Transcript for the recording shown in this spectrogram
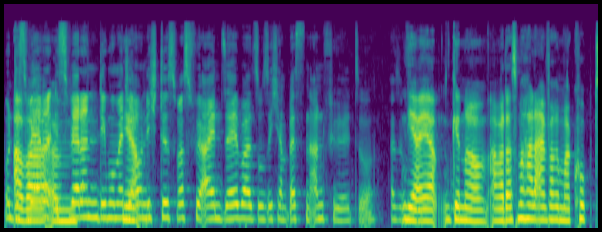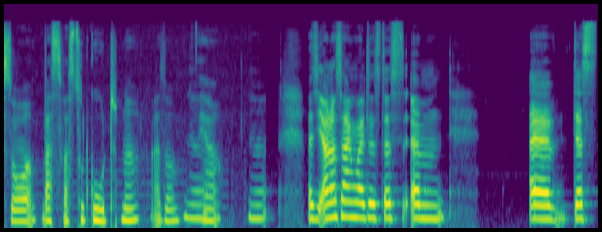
Und das wäre ähm, wär dann in dem Moment ja. ja. auch nicht das, was für einen selber so sich am besten anfühlt. So. Also ja, ja, genau. Aber dass man halt einfach immer guckt, so, was, was tut gut, ne? Also, ja. ja. ja. Was ich auch noch sagen wollte, ist, dass ähm, äh, dass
